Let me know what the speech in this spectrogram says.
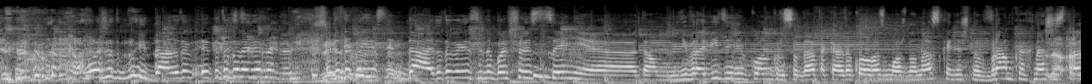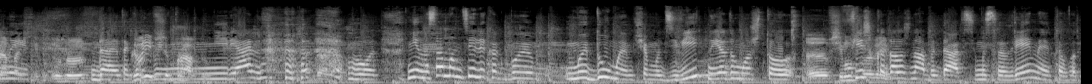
может быть, да. но Это, только, наверное, это только если, да, это только если на большой сцене э, там Евровидения конкурса, да, такая такое возможно. У нас, конечно, в рамках нашей Она- она страны, почти- мгм. да, это как Говори бы всю правду. нереально. Вот. Не, на самом деле, как бы мы думаем, чем удивить, но я думаю, что Э, фишка должна быть, да, всему свое время. Это вот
